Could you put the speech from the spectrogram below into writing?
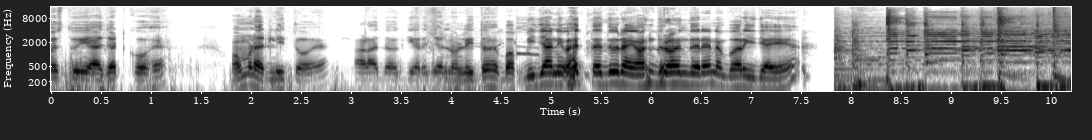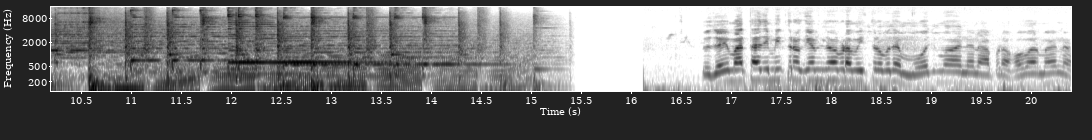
વસ્તુ એ આ ઝટકો છે હમણાં જ લીધો હે. સાડા દસ અગિયાર હજારનો લીધો હે. બીજાની વાત તો દૂર અંદરો અંદર હે ને ભરી જાય હે. તો જય માતાજી, મિત્રો, કેમ છો? આપણા મિત્રો બધા મોજમાં અને આપણા હવારમાં ને.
